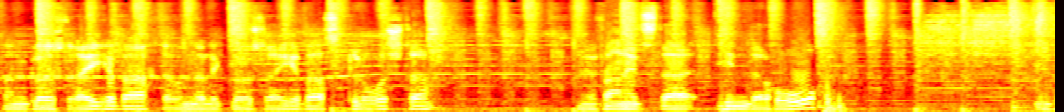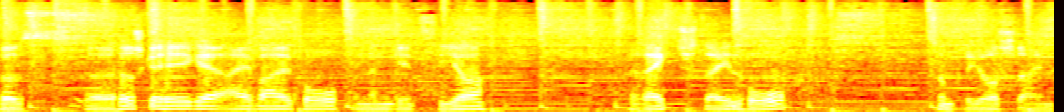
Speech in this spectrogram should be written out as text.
von Kloster Reichenbach. Da unten liegt Kloster Reichenbachs Kloster. Wir fahren jetzt da hinter hoch übers äh, Hirschgehege, Eiwald hoch und dann geht es hier recht steil hoch zum Priorstein.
